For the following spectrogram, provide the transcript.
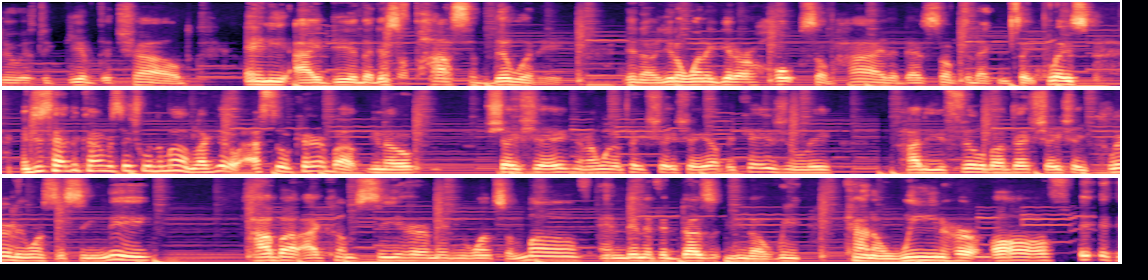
to do is to give the child any idea that there's a possibility. You know, you don't want to get our hopes up high that that's something that can take place, and just have the conversation with the mom. Like, yo, I still care about you know Shay Shay, and I want to pick Shay Shay up occasionally. How do you feel about that? Shay Shay clearly wants to see me. How about I come see her maybe once a month, and then if it doesn't, you know, we kind of wean her off. It- it-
